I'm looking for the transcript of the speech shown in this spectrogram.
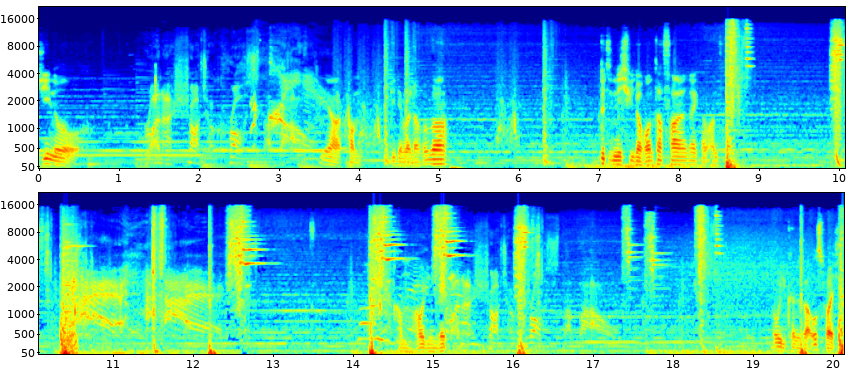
Gino. Ja, komm. Geh dir mal darüber. Bitte nicht wieder runterfallen direkt am Anfang. Komm, hau den weg. Oh, die können sogar ausweichen.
